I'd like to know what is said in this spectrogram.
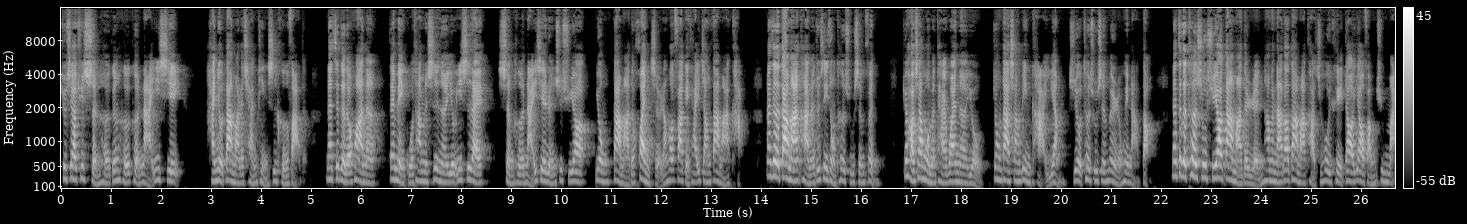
就是要去审核跟核可哪一些含有大麻的产品是合法的。那这个的话呢，在美国他们是呢由医师来审核哪一些人是需要用大麻的患者，然后发给他一张大麻卡。那这个大麻卡呢，就是一种特殊身份，就好像我们台湾呢有重大伤病卡一样，只有特殊身份人会拿到。那这个特殊需要大麻的人，他们拿到大麻卡之后，可以到药房去买。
